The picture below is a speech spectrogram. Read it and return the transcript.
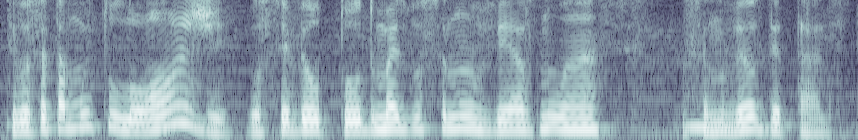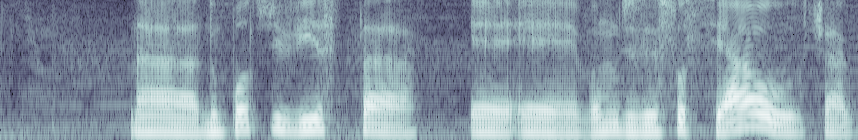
Se você está muito longe, você vê o todo, mas você não vê as nuances, você não vê os detalhes. Na, do ponto de vista, é, é, vamos dizer, social, Thiago,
